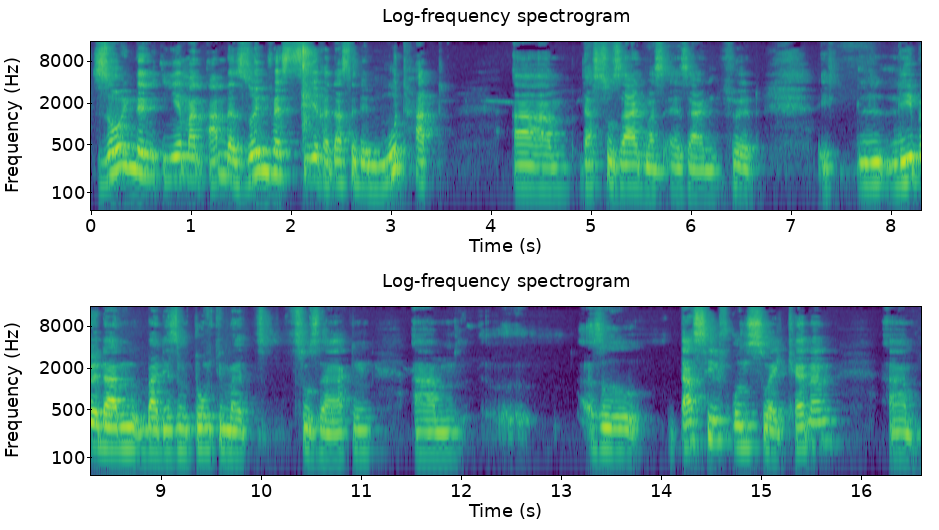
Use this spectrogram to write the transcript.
so in den jemand anders so investiere, dass er den Mut hat, ähm, das zu sein, was er sein wird. Ich liebe dann bei diesem Punkt immer zu sagen, ähm, also das hilft uns zu erkennen, ähm,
